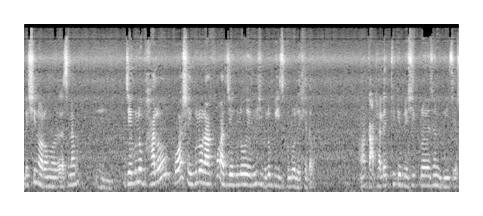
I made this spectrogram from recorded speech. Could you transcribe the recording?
বেশি নরম হয়ে গেছে না? যেগুলো ভালো হওয়া সেগুলো রাখো আর যেগুলো এমনি সেগুলো বীজগুলো রেখে দাও। আমার কাঁঠালের থেকে বেশি প্রয়োজন বীজের।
